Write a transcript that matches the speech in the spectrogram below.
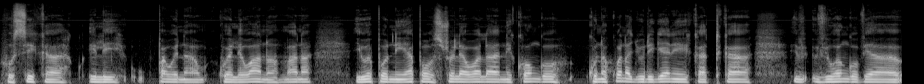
husika ili pawe na kuelewana? Maana iwepo ni hapa Australia wala ni Congo, kunakuwa na juhudi gani katika viwango vya,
